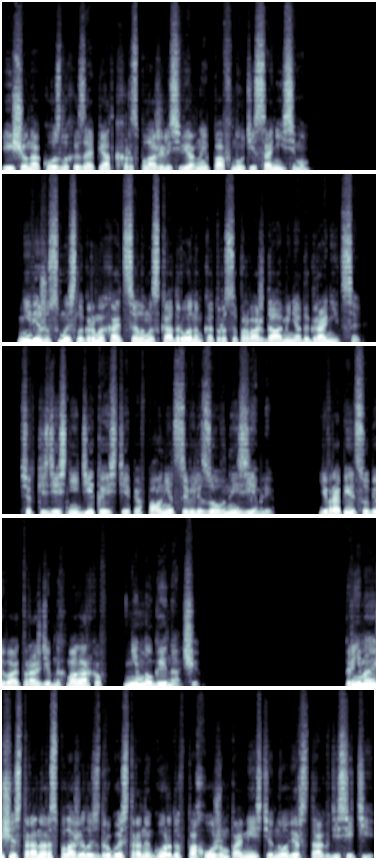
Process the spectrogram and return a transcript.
И еще на козлах и запятках расположились верные Пафнутий с Анисимом. Не вижу смысла громыхать целым эскадроном, который сопровождал меня до границы. Все-таки здесь не дикая степь, а вполне цивилизованные земли. Европейцы убивают враждебных монархов немного иначе. Принимающая сторона расположилась с другой стороны города в похожем поместье, но в верстах в десяти.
